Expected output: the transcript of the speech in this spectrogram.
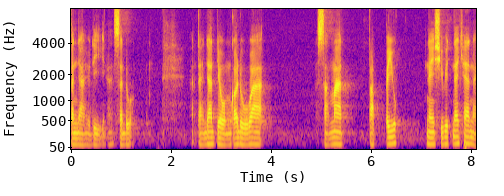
ปัญญาอยู่ดีนะสะดวก แต่ญาติโยมก็ดูว่าสามารถปรับประยุกต์ในชีวิตได้แค่ไหน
